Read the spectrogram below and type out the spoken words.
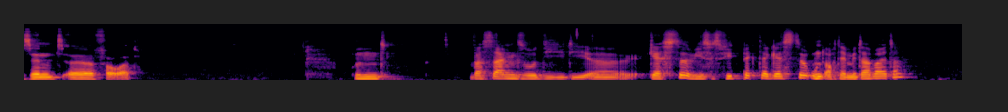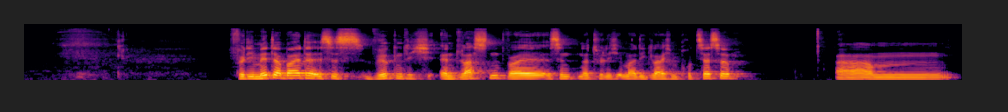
sind äh, vor Ort. Und was sagen so die, die äh, Gäste? Wie ist das Feedback der Gäste und auch der Mitarbeiter? Für die Mitarbeiter ist es wirklich entlastend, weil es sind natürlich immer die gleichen Prozesse. Ähm,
